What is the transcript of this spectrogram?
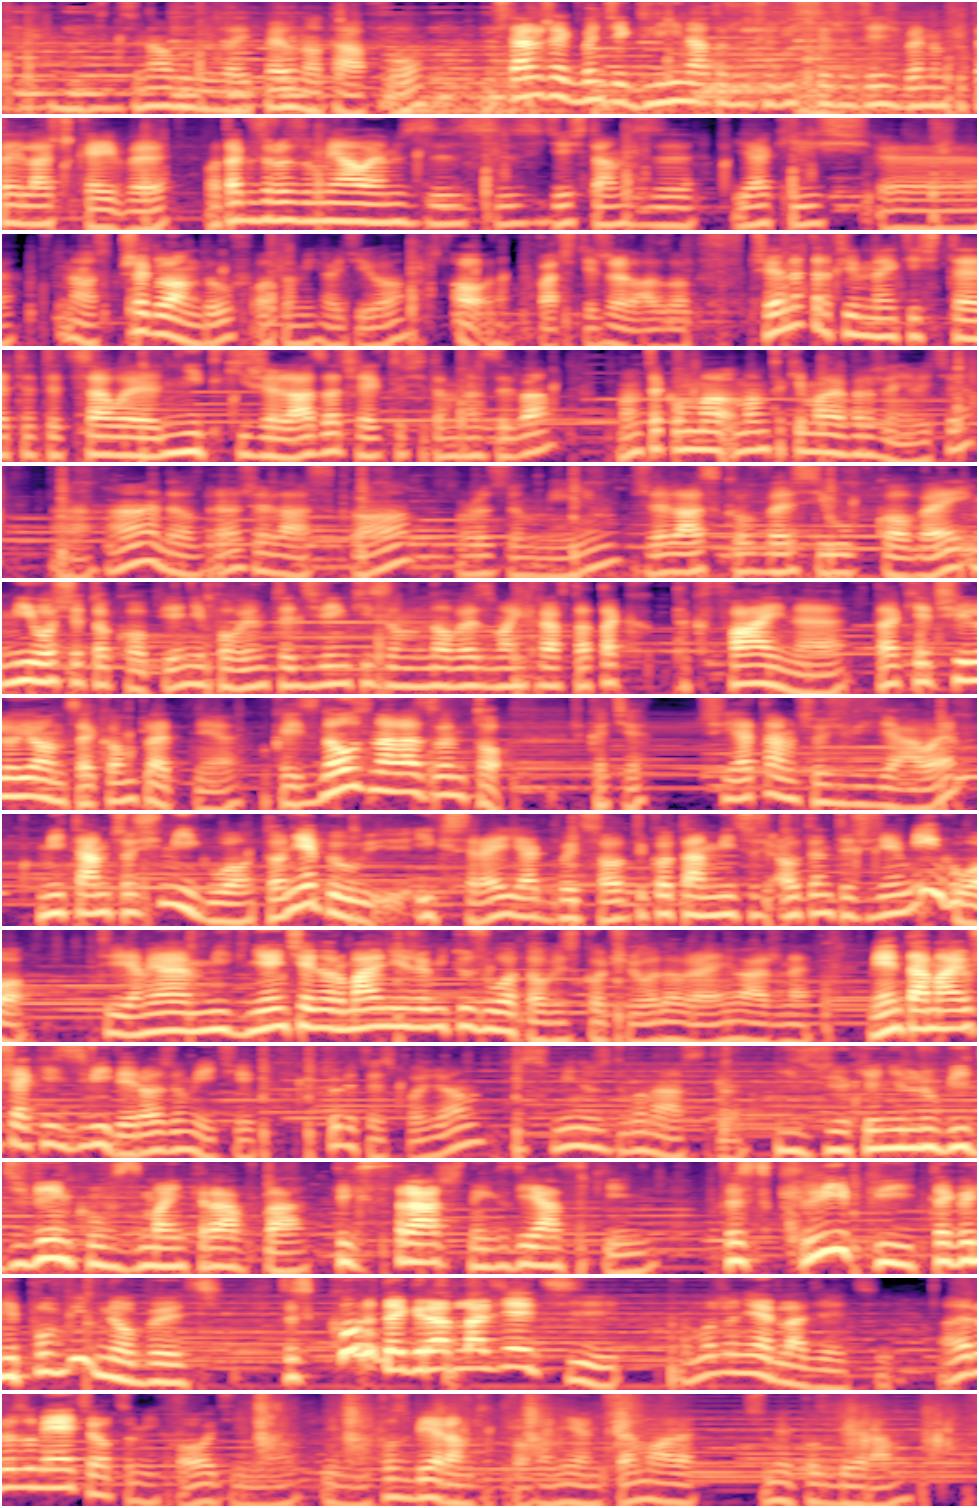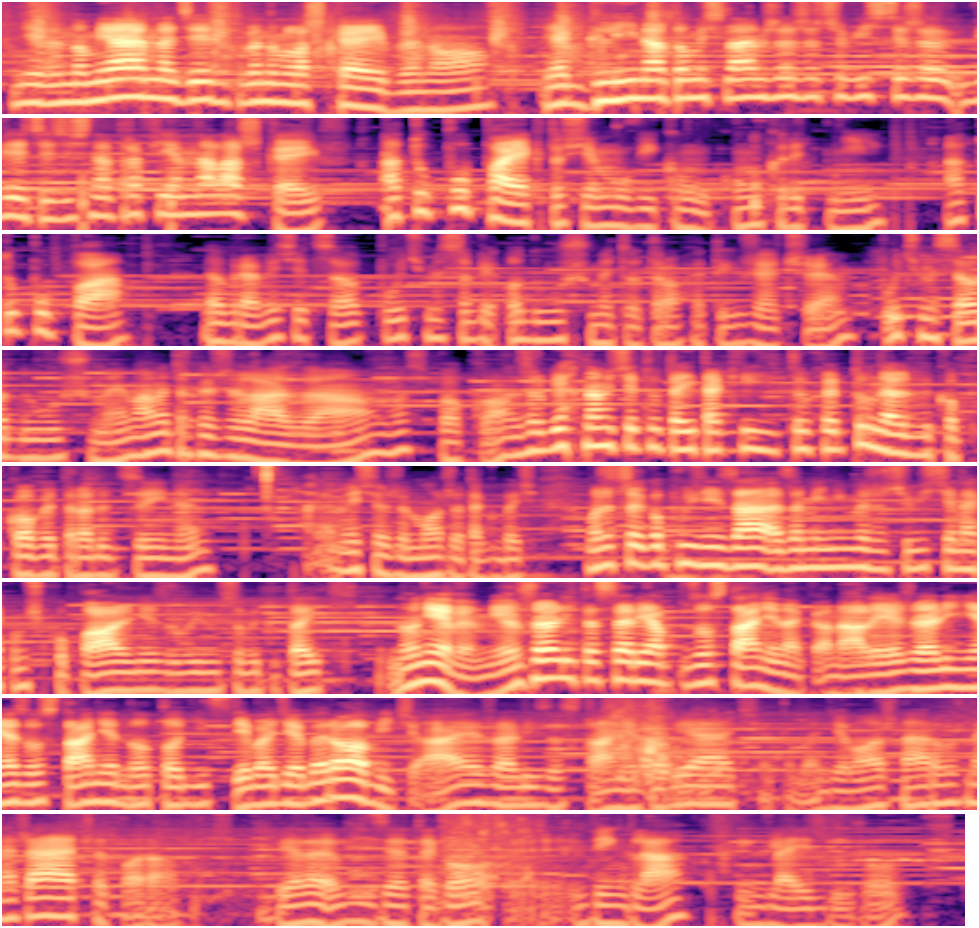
Znowu tutaj pełno tafu. Myślałem, że jak będzie glina, to rzeczywiście, że gdzieś będą tutaj lash cave'y, bo tak zrozumiałem z, z, z gdzieś tam z jakichś, e, no, z przeglądów, o to mi chodziło. O, no, patrzcie, żelazo. Czy ja natrafiłem na jakieś te, te, te całe nitki żelaza, czy jak to się tam nazywa? Mam, taką ma mam takie małe wrażenie, wiecie? Aha, dobra, żelazko, rozumiem. Żelazko w wersji łupkowej. Miło się to kopie, nie powiem, te dźwięki są nowe z Minecrafta, tak, tak fajne, takie chillujące kompletnie. Okej, znowu znalazłem to. Czekajcie, czy ja tam coś widziałem? Mi tam coś migło. To nie był X-ray, jakby co, tylko tam mi coś autentycznie migło. Ty, ja miałem mignięcie normalnie, że mi tu złoto wyskoczyło. Dobra, nieważne. Mięta ma już jakieś zwidy, rozumiecie? Który to jest poziom? To jest minus 12. Jezu, jak ja nie lubię dźwięków z Minecrafta. Tych strasznych z jaskiń. To jest creepy, tego nie powinno być. To jest kurde gra dla dzieci. No może nie dla dzieci. Ale rozumiecie o co mi chodzi, no. Nie wiem, pozbieram to trochę, nie wiem czemu, ale w sumie pozbieram. Nie wiem, no miałem nadzieję, że to będą Lash Cave'y, no. Jak glina, to myślałem, że rzeczywiście, że wiecie, gdzieś natrafiłem na Lash Cave. A tu pupa, jak to się mówi kon konkretni. A tu pupa. Dobra, wiecie co? Pójdźmy sobie, odłóżmy to trochę tych rzeczy. Pójdźmy sobie, odłóżmy. Mamy trochę żelaza, no spoko. Zrobił nam się tutaj taki trochę tunel wykopkowy tradycyjny. Ale myślę, że może tak być. Może sobie go później za zamienimy rzeczywiście na jakąś kopalnię, zrobimy sobie tutaj, no nie wiem, jeżeli ta seria zostanie na kanale, jeżeli nie zostanie, no to nic nie będziemy robić, a jeżeli zostanie, to wiecie, to będzie można różne rzeczy porobić. Wiele widzę tego e, węgla. Węgla jest dużo.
